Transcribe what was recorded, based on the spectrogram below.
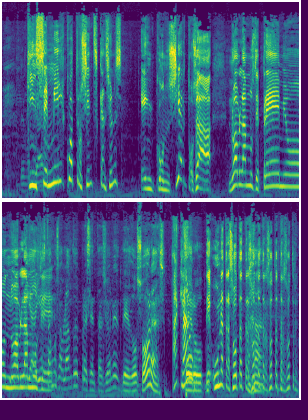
15.400 canciones en concierto. O sea, no hablamos de premios, no hablamos y ahí de... estamos hablando de presentaciones de dos horas. Ah, claro. Pero de una tras otra, tras Ajá. otra, tras otra, tras otra.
